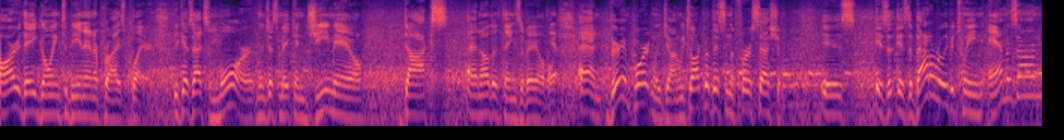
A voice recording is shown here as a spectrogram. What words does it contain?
are they going to be an enterprise player? Because that's more than just making Gmail docs, and other things available. Yep. And very importantly, John, we talked about this in the first session, is, is, is the battle really between Amazon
